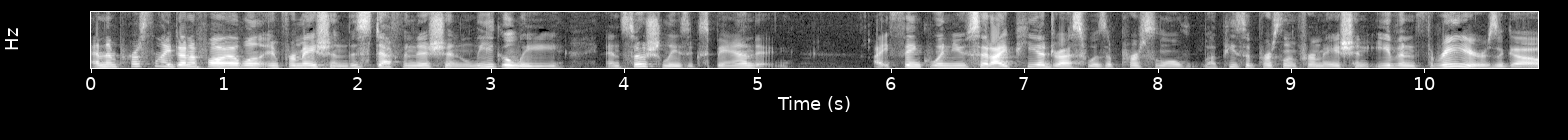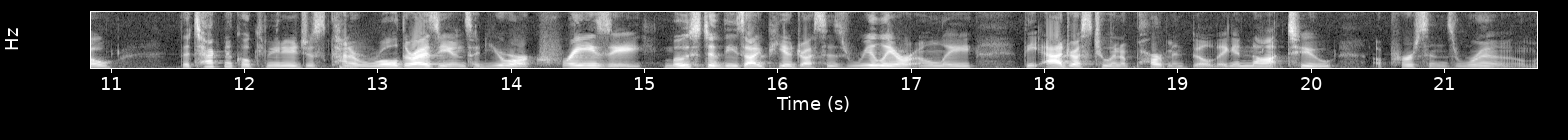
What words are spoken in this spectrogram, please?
And then personal identifiable information, this definition legally and socially is expanding. I think when you said IP address was a personal a piece of personal information even three years ago, the technical community just kind of rolled their eyes at you and said, "You are crazy." Most of these IP addresses really are only the address to an apartment building and not to a person's room.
